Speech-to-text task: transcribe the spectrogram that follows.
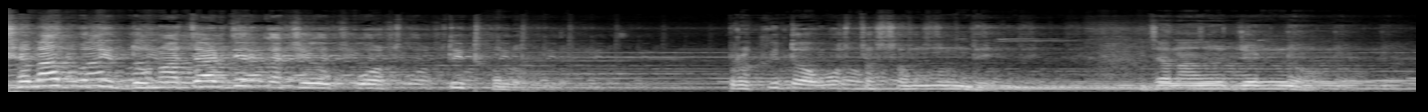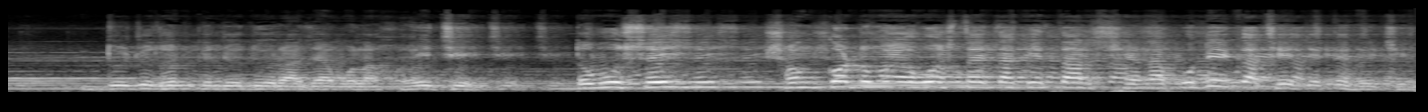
সেনাপতি দ্রোণাচার্যের কাছে উপস্থিত হল। প্রকৃত অবস্থা সম্বন্ধে জানানোর জন্য দুর্যোধনকে যদিও রাজা বলা হয়েছে, তবু সেই সংকটময় অবস্থায় তাকে তার সেনাপতির কাছে যেতে হয়েছিল।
